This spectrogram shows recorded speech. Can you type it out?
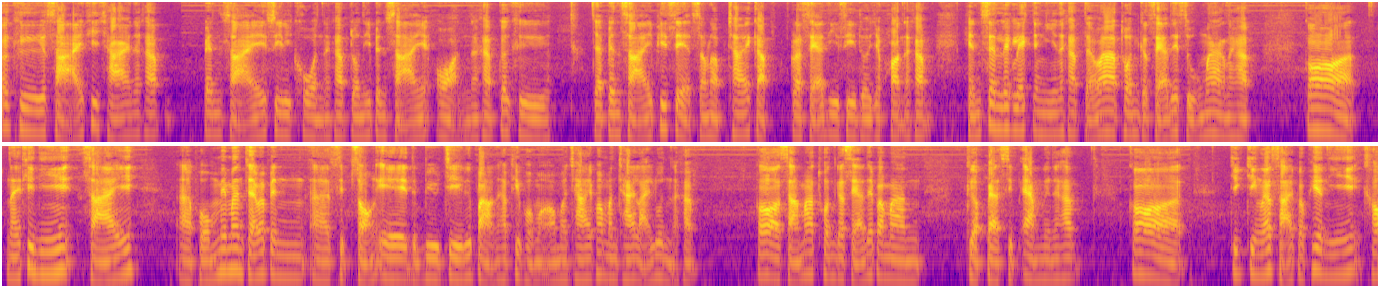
ก็คือสายที่ใช้นะครับ เป็นสายซิลิโคนนะครับ ตัวนี้เป็นสายอ่อนนะครับ ก็คือจะเป็นสายพิเศษสำหรับใช้กับกระแส DC โดยเฉพาะนะครับ เห็นเส้นเล็กๆ อย่างนี้นะครับ แต่ว่าทนกระแสได้สูงมากนะครับ ก็ในที่นี้สายผมไม่มั่นใจว่าเป็น 12A WG หรือเปล่านะครับ ที่ผมเอามาใช้เพราะมันใช้หลายรุ่นนะครับ ก็สามารถทนกระแสได้ประมาณเกือบ 80 แอมป์เลยนะครับ ก็จริงๆ แล้วสายประเภทนี้เขา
